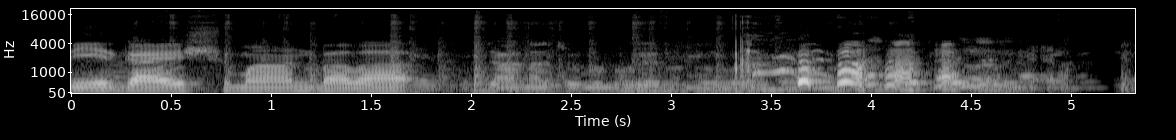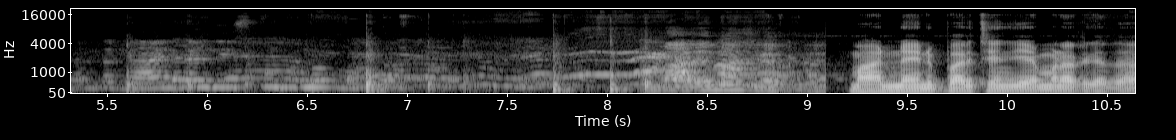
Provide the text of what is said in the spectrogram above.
దీర్ఘాయుష్మాన్ భవ. మా అన్నయ్యని పరిచయం చేయమన్నారు కదా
